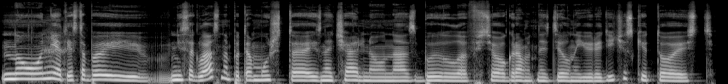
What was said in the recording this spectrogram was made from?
Ну, нет, я с тобой не согласна, потому что изначально у нас было все грамотно сделано юридически, то есть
